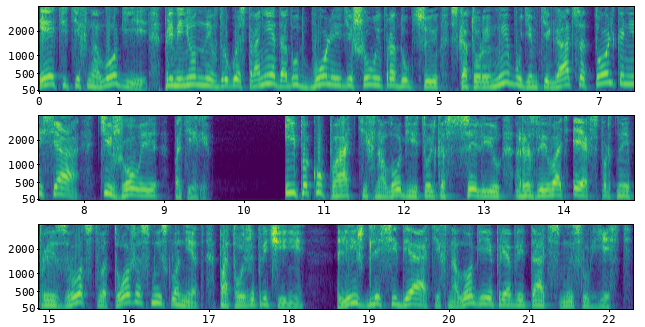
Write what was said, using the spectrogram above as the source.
Эти технологии, примененные в другой стране, дадут более дешевую продукцию, с которой мы будем тягаться, только неся тяжелые потери. И покупать технологии только с целью развивать экспортное производство тоже смысла нет, по той же причине. Лишь для себя технологии приобретать смысл есть.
